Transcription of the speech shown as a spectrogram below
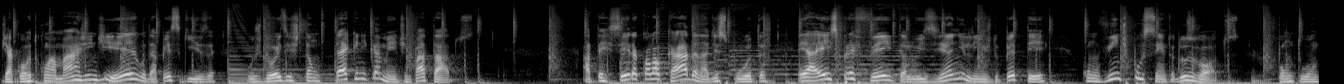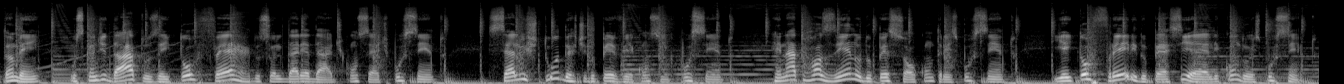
De acordo com a margem de erro da pesquisa, os dois estão tecnicamente empatados. A terceira colocada na disputa é a ex-prefeita Luiziane Lins do PT, com 20% dos votos. Pontuam também os candidatos Heitor Ferrer, do Solidariedade, com 7%, Célio Studert, do PV, com 5%, Renato Roseno, do PSOL, com 3%, e Heitor Freire, do PSL, com 2%.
